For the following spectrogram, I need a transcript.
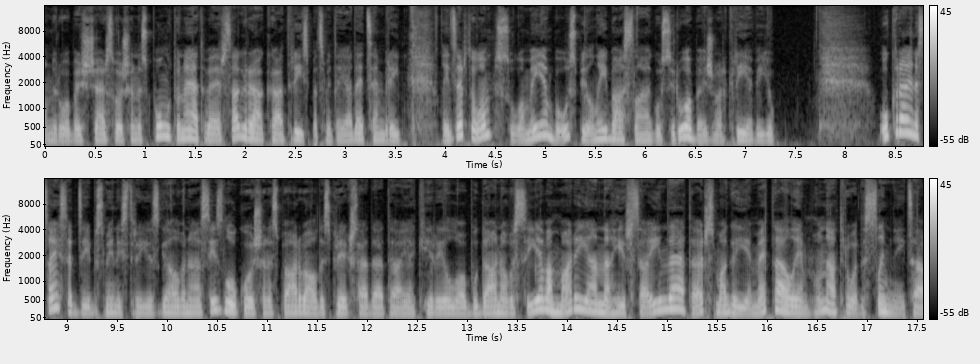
un robežu čērsošanas punktu neatvērs agrāk kā 13. decembrī. Līdz ar to Somija būs pilnībā slēgusi robežu ar Krieviju. Ukrainas aizsardzības ministrijas galvenās izlūkošanas pārvaldes priekšsēdētāja Kirillo Budānova sieva Marijana ir saindēta ar smagajiem metāliem un atrodas slimnīcā.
